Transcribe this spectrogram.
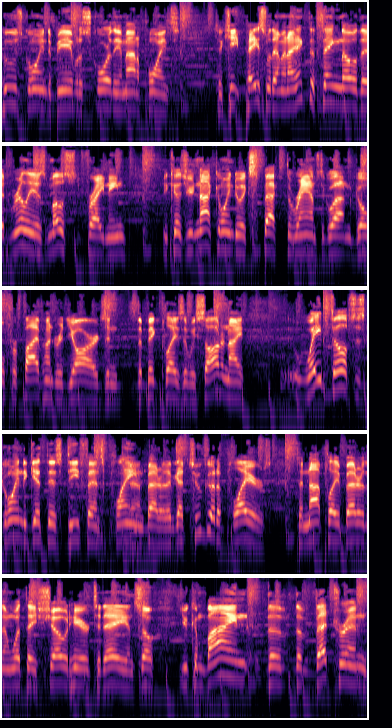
who's going to be able to score the amount of points to keep pace with them. And I think the thing, though, that really is most frightening because you're not going to expect the Rams to go out and go for 500 yards and the big plays that we saw tonight. Wade Phillips is going to get this defense playing yeah. better. They've got too good of players to not play better than what they showed here today. And so you combine the the veteran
